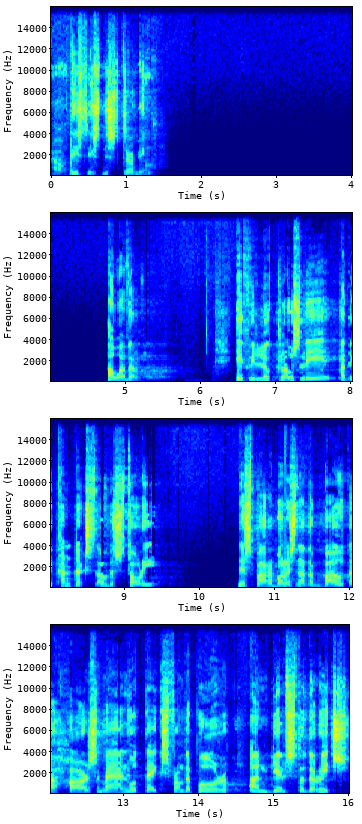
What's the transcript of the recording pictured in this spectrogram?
Now, this is disturbing. However, if we look closely at the context of the story, this parable is not about a harsh man who takes from the poor and gives to the rich.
